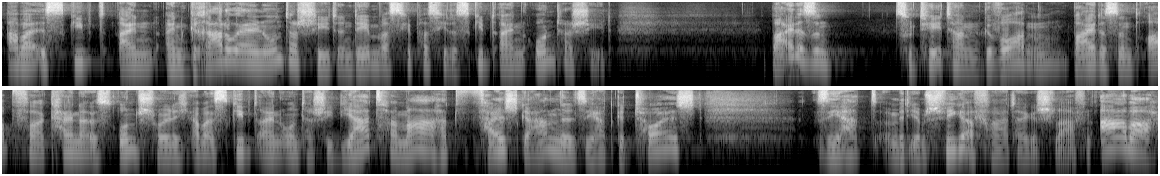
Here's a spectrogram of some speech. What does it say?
aber es gibt einen, einen graduellen Unterschied in dem, was hier passiert. Es gibt einen Unterschied. Beide sind zu Tätern geworden, beide sind Opfer, keiner ist unschuldig, aber es gibt einen Unterschied. Ja, Tamar hat falsch gehandelt, sie hat getäuscht, sie hat mit ihrem Schwiegervater geschlafen, aber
